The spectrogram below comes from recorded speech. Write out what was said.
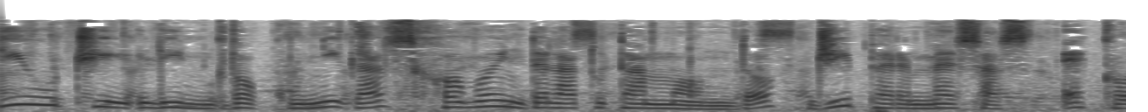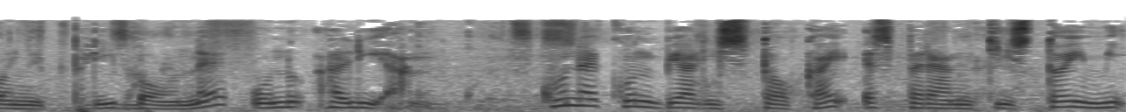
Tiu ci lingvo kunigas homoin de la tuta mondo, gi permesas econi pli bone unu alian. Cune cun bialistokaj esperantistoi mi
